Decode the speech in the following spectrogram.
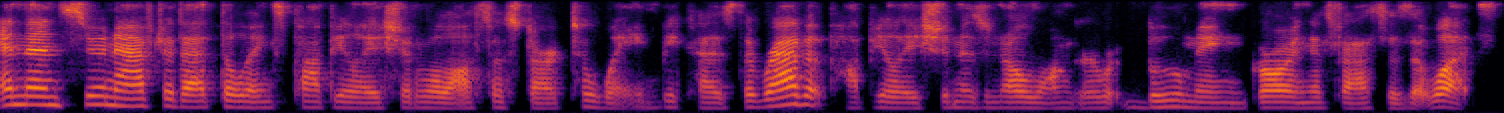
And then soon after that, the lynx population will also start to wane because the rabbit population is no longer booming, growing as fast as it was.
